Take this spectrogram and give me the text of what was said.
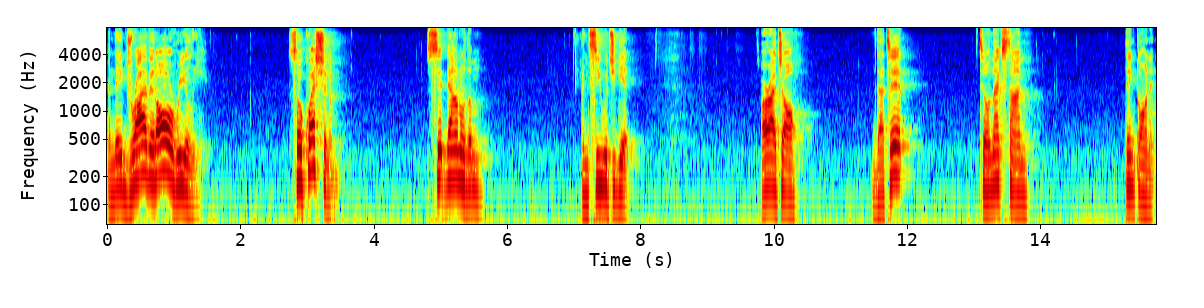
and they drive it all really. So question them. Sit down with them and see what you get. All right, y'all. That's it. Till next time. Think on it.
